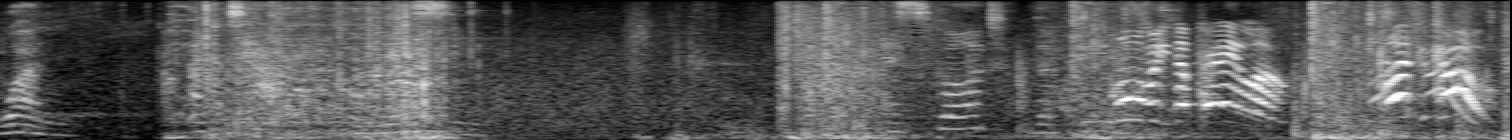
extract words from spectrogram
1. Attack commencing. Escort the payload. Moving the payload! Let's go!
